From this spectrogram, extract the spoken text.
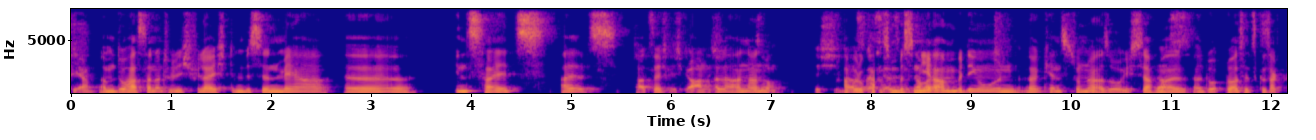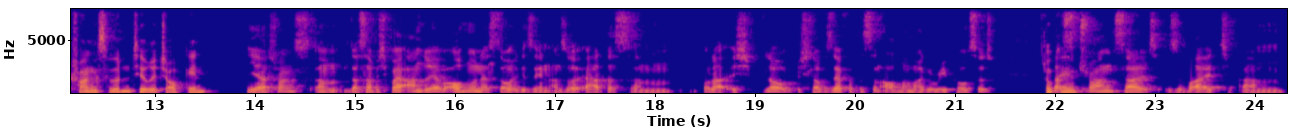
Ja. Ähm, du hast da natürlich vielleicht ein bisschen mehr äh, Insights als tatsächlich gar nicht alle anderen. Also ich, Aber du kannst ein bisschen die Rahmenbedingungen äh, kennst du, ne? Also ich sag mal, äh, du, du hast jetzt gesagt, Trunks würden theoretisch auch gehen. Ja, Trunks. Ähm, das habe ich bei André aber auch nur in der Story gesehen. Also er hat das, ähm, oder ich glaube, ich glaube, Sepp hat das dann auch nochmal gerepostet, okay. dass Trunks halt soweit ähm,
